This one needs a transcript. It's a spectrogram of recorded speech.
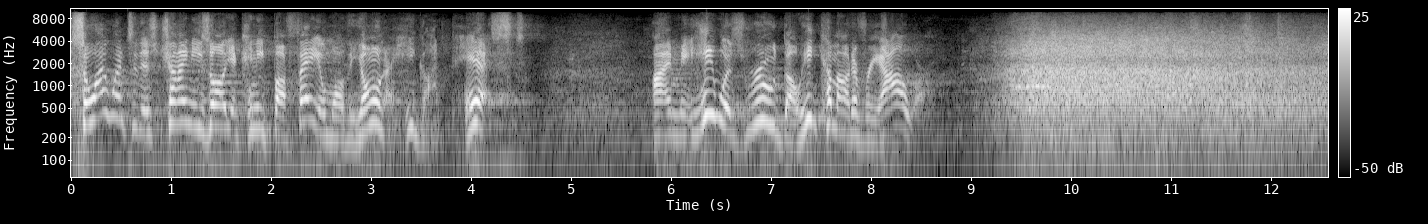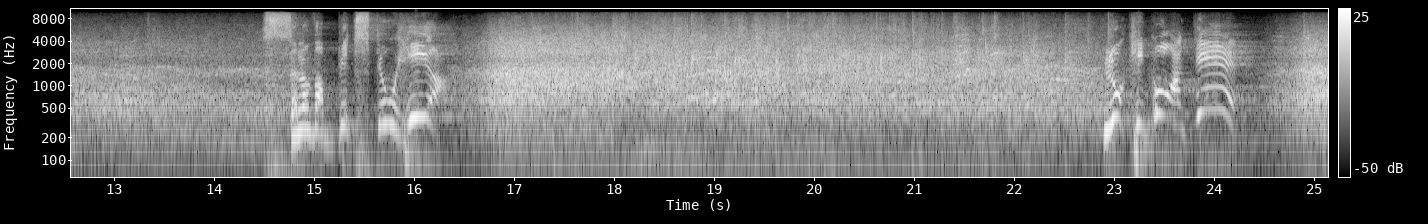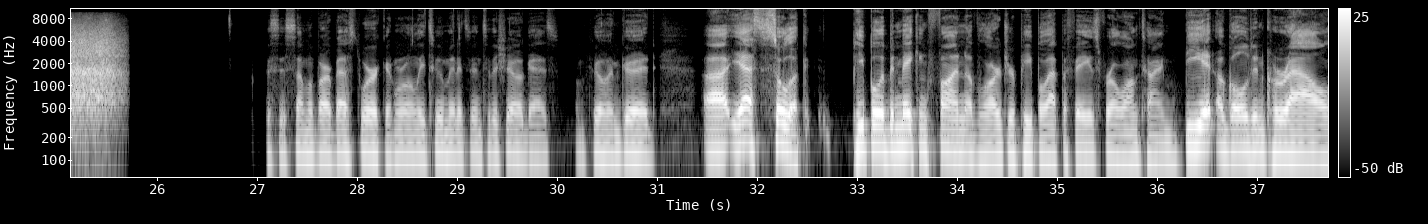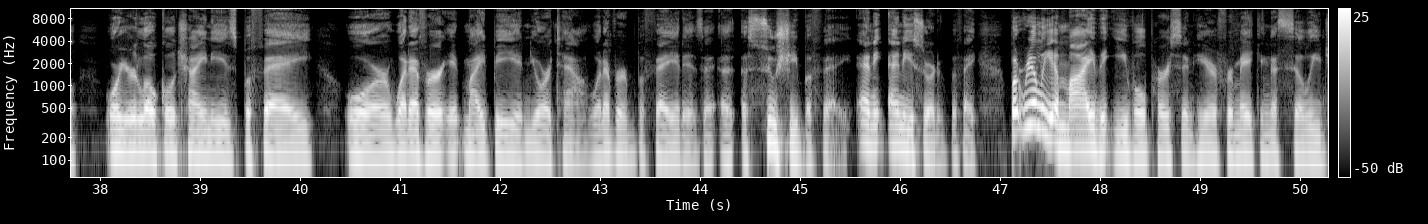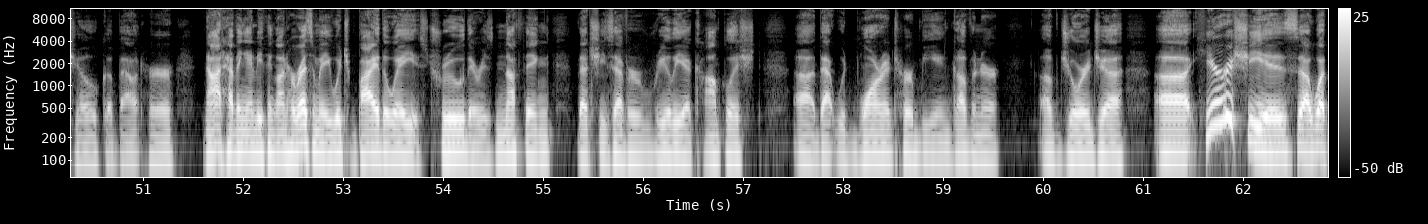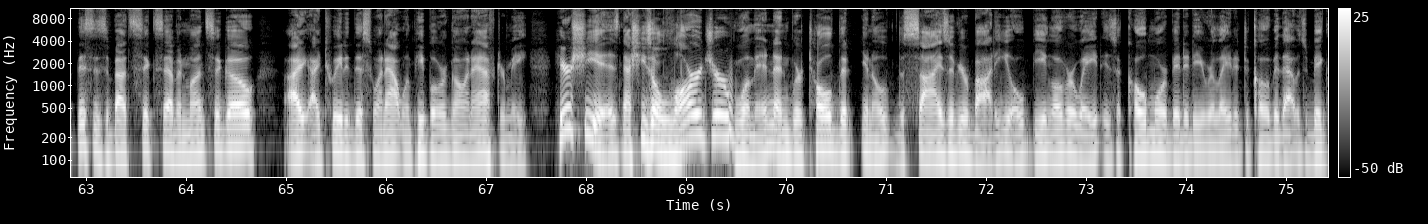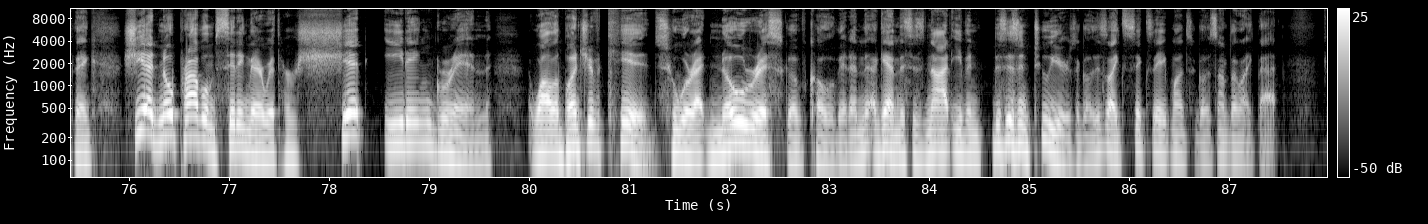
So I went to this Chinese all-you-can-eat buffet, and well, the owner, he got pissed. I mean, he was rude, though. He'd come out every hour. Son of a bitch still here. Look, he go again. This is some of our best work, and we're only two minutes into the show, guys. I'm feeling good. Uh, yes, so look, people have been making fun of larger people at buffets for a long time, be it a Golden Corral or your local Chinese buffet or whatever it might be in your town, whatever buffet it is, a, a, sushi buffet, any, any sort of buffet. But really, am I the evil person here for making a silly joke about her not having anything on her resume, which, by the way, is true. There is nothing that she's ever really accomplished uh, that would warrant her being governor of Georgia. Uh, here she is, uh, what, this is about six, seven months ago. I, I, tweeted this one out when people were going after me. Here she is. Now she's a larger woman, and we're told that you know the size of your body, oh, being overweight, is a comorbidity related to COVID. That was a big thing. She had no problem sitting there with her shit-eating grin while a bunch of kids who were at no risk of COVID, and again, this is not even this isn't two years ago. This is like six, eight months ago, something like that.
